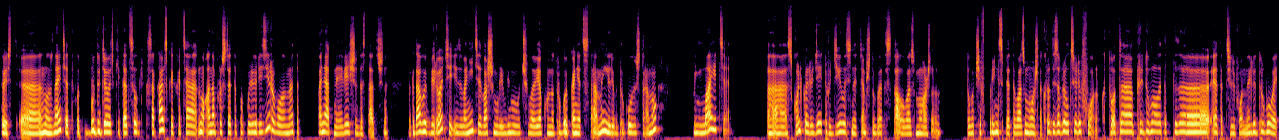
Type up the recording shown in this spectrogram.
То есть, э, ну, знаете, это вот буду делать какие-то отсылки к Сокальской, хотя, ну, она просто это популяризировала, но это понятные вещи достаточно. Когда вы берете и звоните вашему любимому человеку на другой конец страны или в другую страну, понимаете, э, сколько людей трудилось над тем, чтобы это стало возможным, что вообще в принципе это возможно. Кто-то изобрел телефон, кто-то придумал этот, э, этот телефон или другой.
